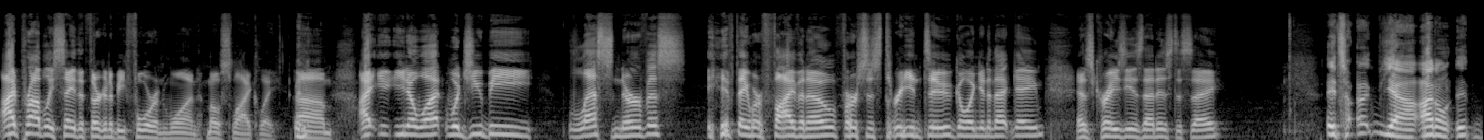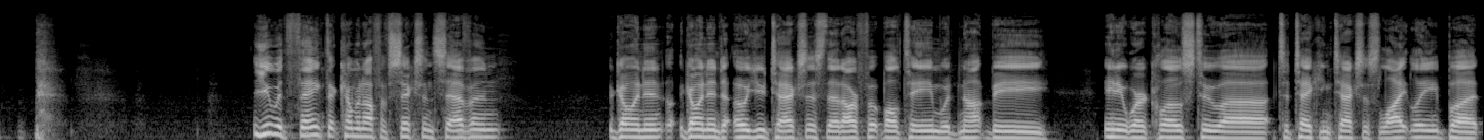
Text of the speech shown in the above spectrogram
I'd probably say that they're going to be four and one, most likely. Um, I, you know what? Would you be less nervous if they were five and zero versus three and two going into that game? As crazy as that is to say, It's uh, yeah. I don't. It, You would think that coming off of six and seven, going in going into OU Texas, that our football team would not be anywhere close to uh, to taking Texas lightly. But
